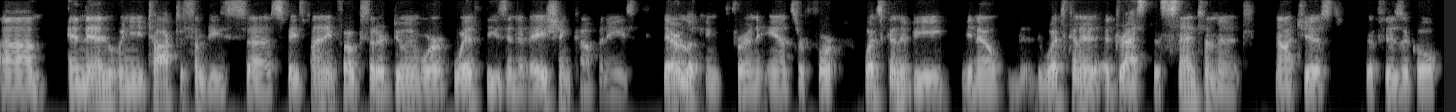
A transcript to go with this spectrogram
Um, and then when you talk to some of these uh, space planning folks that are doing work with these innovation companies, they're looking for an answer for what's going to be, you know, what's going to address the sentiment, not just the physical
